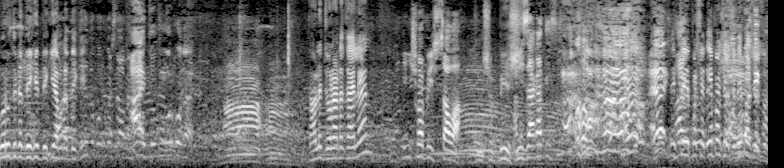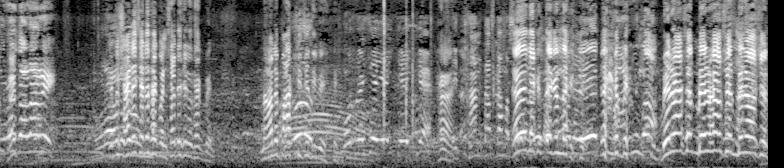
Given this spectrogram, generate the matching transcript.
গরু দুটো দেখি দেখি আমরা দেখি। তাহলে জোড়াটা চাইলেন? তিনশো বিশ চাওয়া। তিনশো বিশ। আমি জায়গা দিছি। একটু সাইডে সাইডে থাকবেন সাইডে সাইডে থাকবেন। না হলে পাক খিচে দিবে। হ্যাঁ। এই দেখেন দেখেন দেখেন। বের হয়ে আসেন বের হয়ে আসেন বের হয়ে আসেন।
